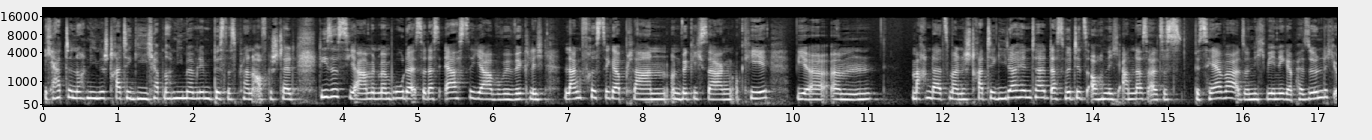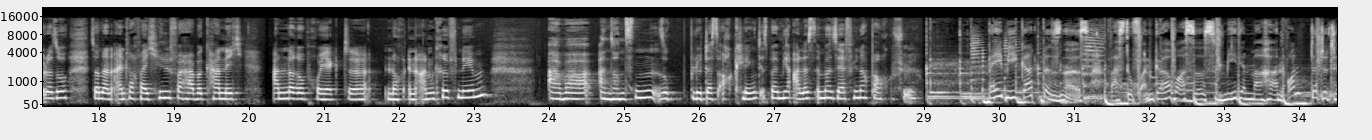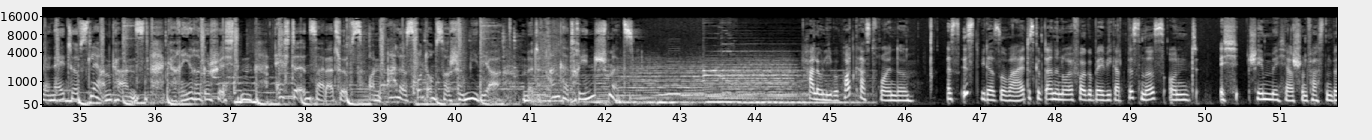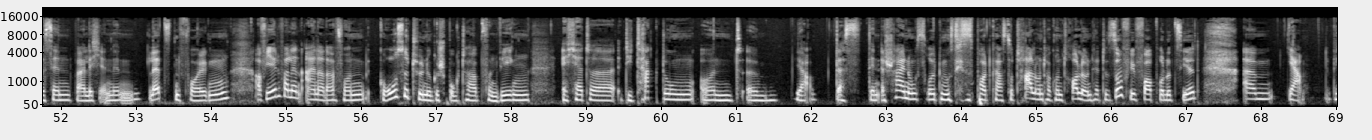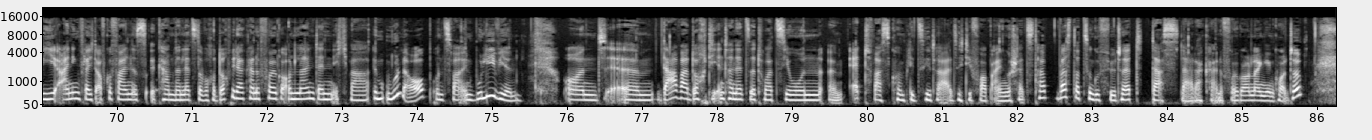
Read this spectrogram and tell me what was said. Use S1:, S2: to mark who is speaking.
S1: ich hatte noch nie eine Strategie, ich habe noch nie in meinem Leben einen Businessplan aufgestellt. Dieses Jahr mit meinem Bruder ist so das erste Jahr, wo wir wirklich langfristiger planen und wirklich sagen, okay, wir ähm, machen da jetzt mal eine Strategie dahinter. Das wird jetzt auch nicht anders, als es bisher war, also nicht weniger persönlich oder so, sondern einfach, weil ich Hilfe habe, kann ich andere Projekte noch in Angriff nehmen. Aber ansonsten, so blöd das auch klingt, ist bei mir alles immer sehr viel nach Bauchgefühl.
S2: Baby Gut Business, was du von Girlbosses, Medienmachern und Digital Natives lernen kannst. Karrieregeschichten, echte Insider-Tipps und alles rund um Social Media mit Ann-Kathrin Schmitz.
S3: Hallo liebe Podcast-Freunde. Es ist wieder soweit. Es gibt eine neue Folge Baby Gut Business und ich schäme mich ja schon fast ein bisschen, weil ich in den letzten Folgen, auf jeden Fall in einer davon, große Töne gespuckt habe, von wegen, ich hätte die Taktung und ähm, ja, das, den Erscheinungsrhythmus dieses Podcasts total unter Kontrolle und hätte so viel vorproduziert. Ähm, ja, wie einigen vielleicht aufgefallen ist, kam dann letzte Woche doch wieder keine Folge online, denn ich war im Urlaub und zwar in Bolivien. Und ähm, da war doch die Internetsituation ähm, etwas komplizierter, als ich die vorab eingeschätzt habe, was dazu geführt hat, dass leider keine Folge online gehen konnte.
